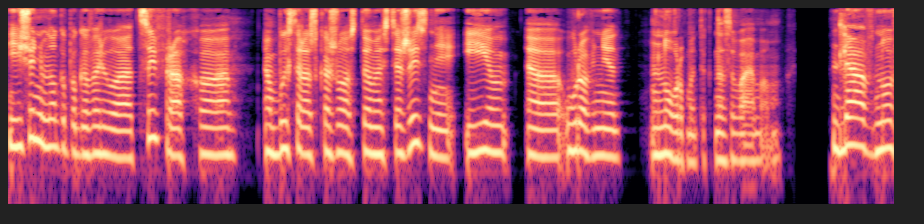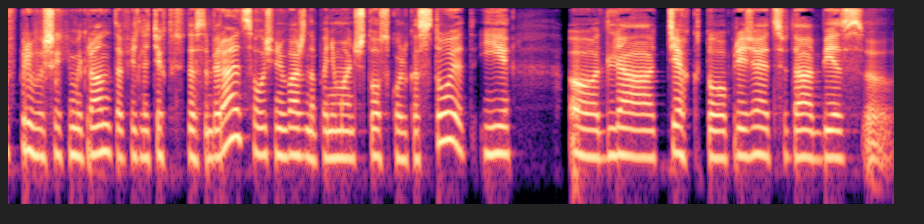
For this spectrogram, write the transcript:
И еще немного поговорю о цифрах. Э, быстро расскажу о стоимости жизни и э, уровне нормы, так называемом. Для вновь прибывших иммигрантов и для тех, кто сюда собирается, очень важно понимать, что сколько стоит, и для тех, кто приезжает сюда без, э,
